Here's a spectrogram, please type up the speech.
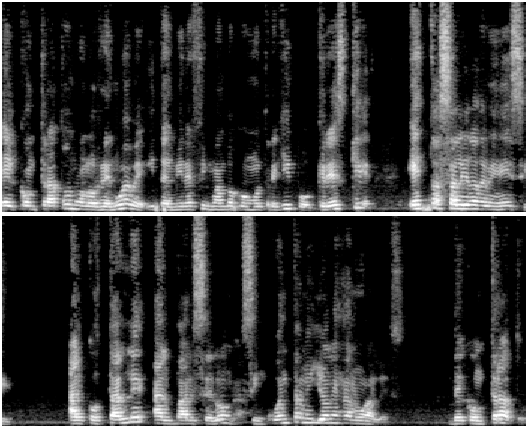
el contrato no lo renueve y termine firmando con otro equipo. ¿Crees que esta salida de Messi al costarle al Barcelona 50 millones anuales de contrato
